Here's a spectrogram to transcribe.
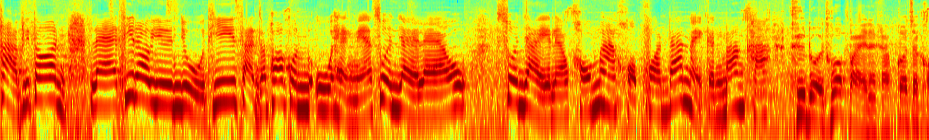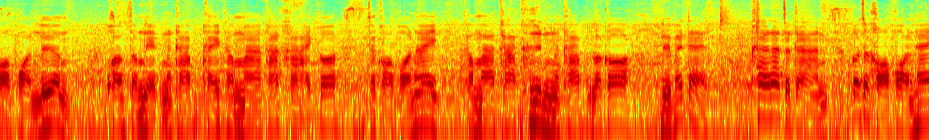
ค่ะพี่ต้นและที่เรายืนอยู่ที่ศาลเจ้าพ่อคนอูแห่งเนี้ยส่วนใหญ่แล้ว ส่วนใหญ่แล้วเขามาขอพรด้านไหนกันบ้างคะ คือโดยทั่วไปนะครับก็จะขอพรเรื่อง ความสำเร็จนะครับ ใครทำมาค้าขายก็จะขอพรให้ทำมาค้าขึ้นนะครับ แล้วก็หรือแม้แต่ข้าราชการก็จะขอพรให้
